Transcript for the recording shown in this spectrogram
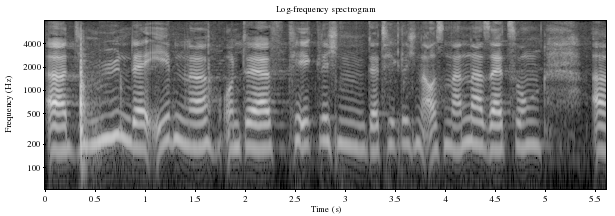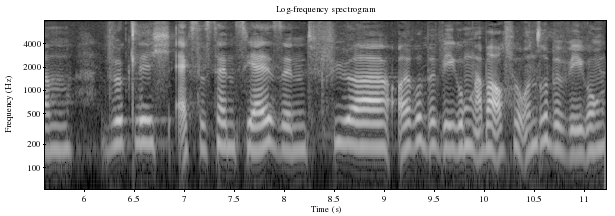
äh, die Mühen der Ebene und des täglichen, der täglichen Auseinandersetzung ähm, wirklich existenziell sind für eure Bewegung, aber auch für unsere Bewegung.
